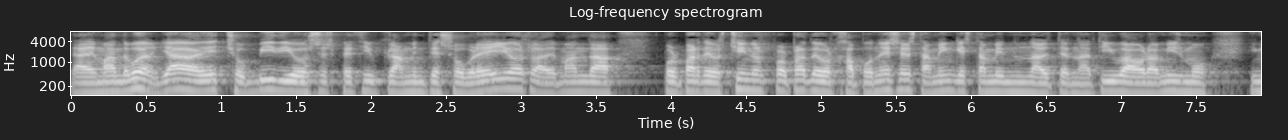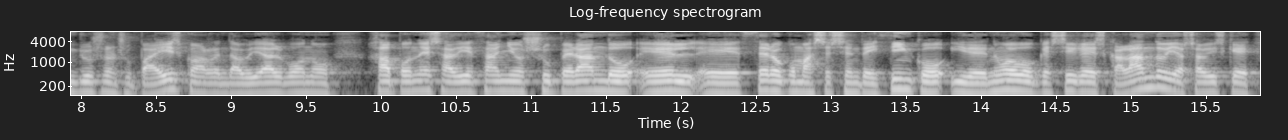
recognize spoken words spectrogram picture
la demanda, bueno, ya he hecho vídeos específicamente sobre ellos, la demanda por parte de los chinos, por parte de los japoneses, también que están viendo una alternativa ahora mismo, incluso en su país, con la rentabilidad del bono japonés a 10 años superando el 0,65 eh, y de nuevo que sigue escalando. Ya sabéis que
